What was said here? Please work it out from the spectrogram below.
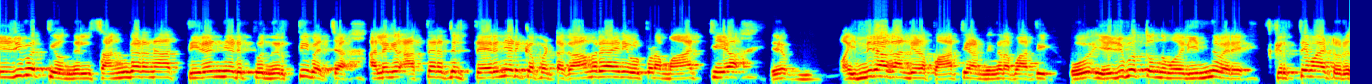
എഴുപത്തി ഒന്നിൽ സംഘടനാ തിരഞ്ഞെടുപ്പ് നിർത്തിവെച്ച അല്ലെങ്കിൽ അത്തരത്തിൽ തെരഞ്ഞെടുക്കപ്പെട്ട കാമരാജിനെ ഉൾപ്പെടെ മാറ്റിയ ഇന്ദിരാഗാന്ധിയുടെ പാർട്ടിയാണ് നിങ്ങളുടെ പാർട്ടി. എഴുപത്തൊന്ന് മുതൽ ഇന്ന് വരെ കൃത്യമായിട്ട് ഒരു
